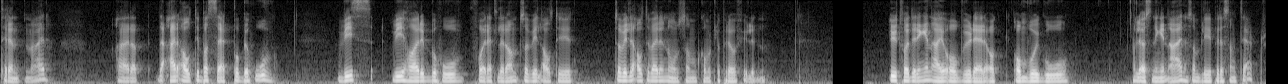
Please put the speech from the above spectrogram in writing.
trenden er, er at det er alltid basert på behov. Hvis vi har behov for et eller annet, så vil, alltid, så vil det alltid være noen som kommer til å prøve å fylle den. Utfordringen er jo å vurdere om hvor god løsningen er som blir presentert.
